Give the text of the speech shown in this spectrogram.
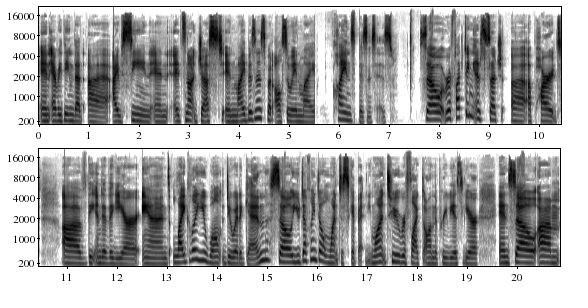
and everything that uh, I've seen. And it's not just in my business, but also in my clients' businesses. So, reflecting is such a, a, part of the end of the year, and likely you won't do it again. So, you definitely don't want to skip it. You want to reflect on the previous year. And so, um,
